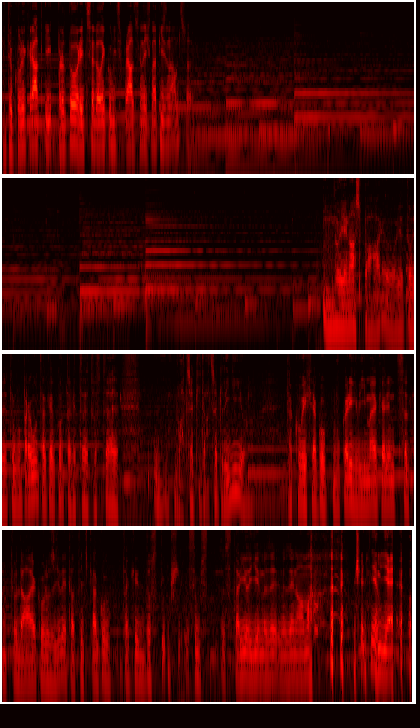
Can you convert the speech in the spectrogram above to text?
Je to kolikrát i pro toho ryce daleko víc práce, než na té známce. No je nás pár, jo. Je, to, je to opravdu tak, jako, tak to, to, to je 20, 20 lidí. Jo. Takových, jako, o kterých víme, kterým se to dá jako rozdělit. A teďka jako, taky dost už jsou starý lidi mezi, mezi náma, včetně mě. Jo.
